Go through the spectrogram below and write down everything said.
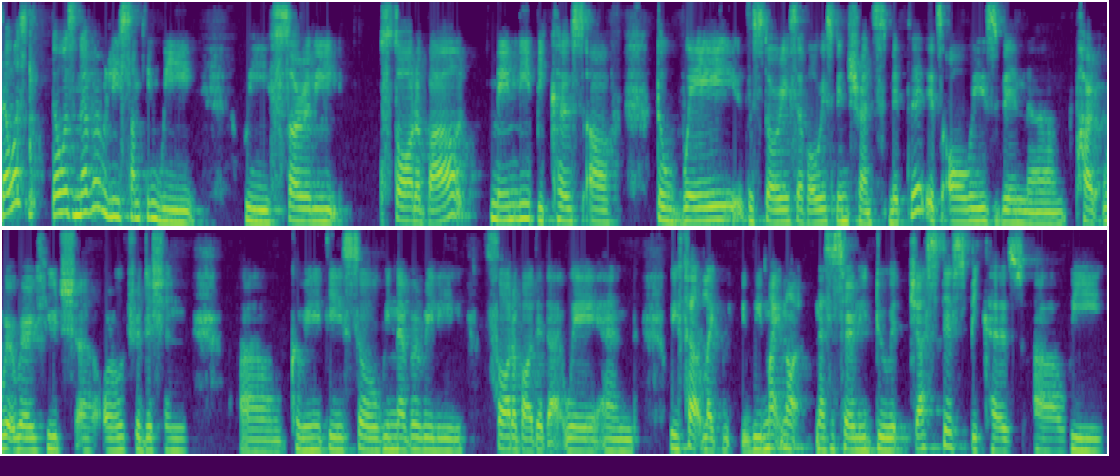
that was that was never really something we we thoroughly thought about mainly because of the way the stories have always been transmitted it's always been um, part we're, we're a huge uh, oral tradition uh, community so we never really thought about it that way and we felt like we might not necessarily do it justice because uh, we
